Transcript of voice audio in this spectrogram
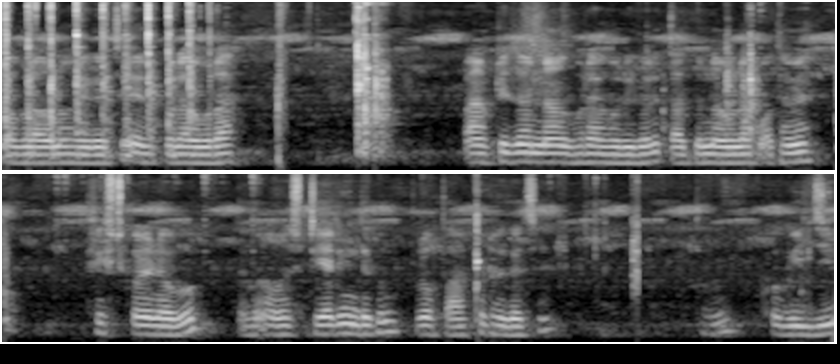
লক লাগানো হয়ে গেছে, এরপরে আমরা পাইপটি যেন না ঘোরাঘুরি করে, তার জন্য আমরা প্রথমে ফিক্সড করে নেব। এবং আমার স্টিয়ারিং দেখুন, পুরো পারফেক্ট হয়ে গেছে। খুব ইজি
